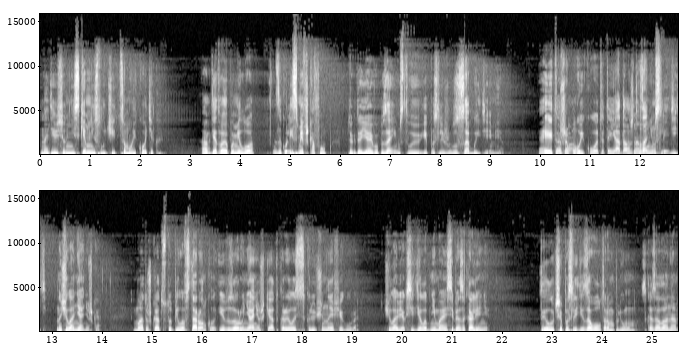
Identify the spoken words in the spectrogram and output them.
Надеюсь, он ни с кем не случится, мой котик». «А где твое помело?» «За кулисами в шкафу». Тогда я его позаимствую и послежу за событиями. «Эй, это же мой кот, это я должна за ним следить», — начала нянюшка. Матушка отступила в сторонку, и взору нянюшки открылась скрюченная фигура. Человек сидел, обнимая себя за колени. «Ты лучше последи за Уолтером Плюмом», — сказала она.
